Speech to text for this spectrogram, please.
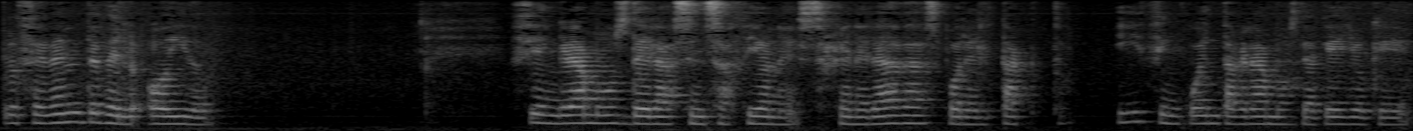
procedente del oído, 100 gramos de las sensaciones generadas por el tacto y 50 gramos de aquello que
